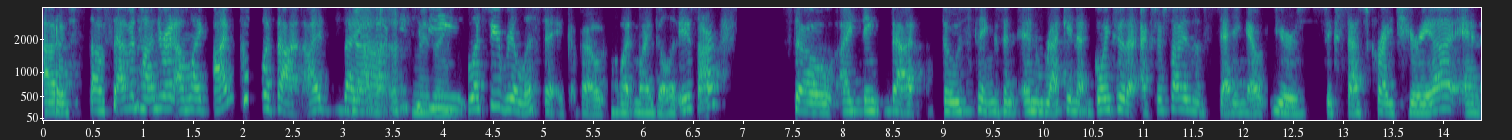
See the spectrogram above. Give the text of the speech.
out of, of 700. I'm like, I'm cool with that. I, yeah, I don't need to amazing. be, let's be realistic about what my abilities are. So I think that those things and, and recognize going through that exercise of setting out your success criteria and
